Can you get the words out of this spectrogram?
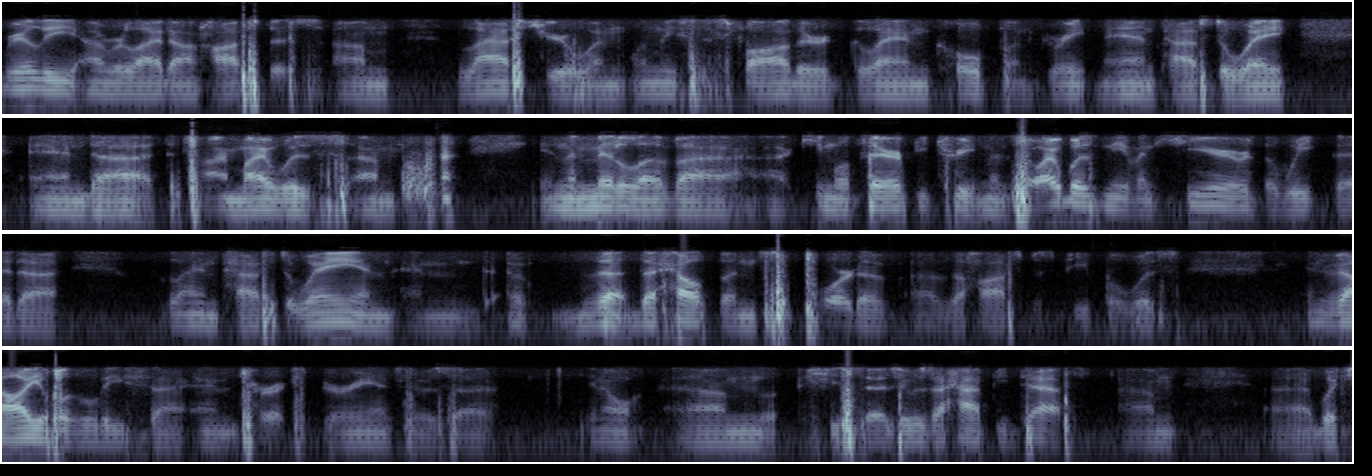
really uh, relied on hospice. Um, last year when, when Lisa's father, Glenn Copeland, great man, passed away. And uh, at the time, I was um, in the middle of uh, chemotherapy treatment, so I wasn't even here the week that uh, Glenn passed away. And, and uh, the, the help and support of, of the hospice people was invaluable to Lisa and her experience. It was a, you know, um, she says it was a happy death, um, uh, which,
